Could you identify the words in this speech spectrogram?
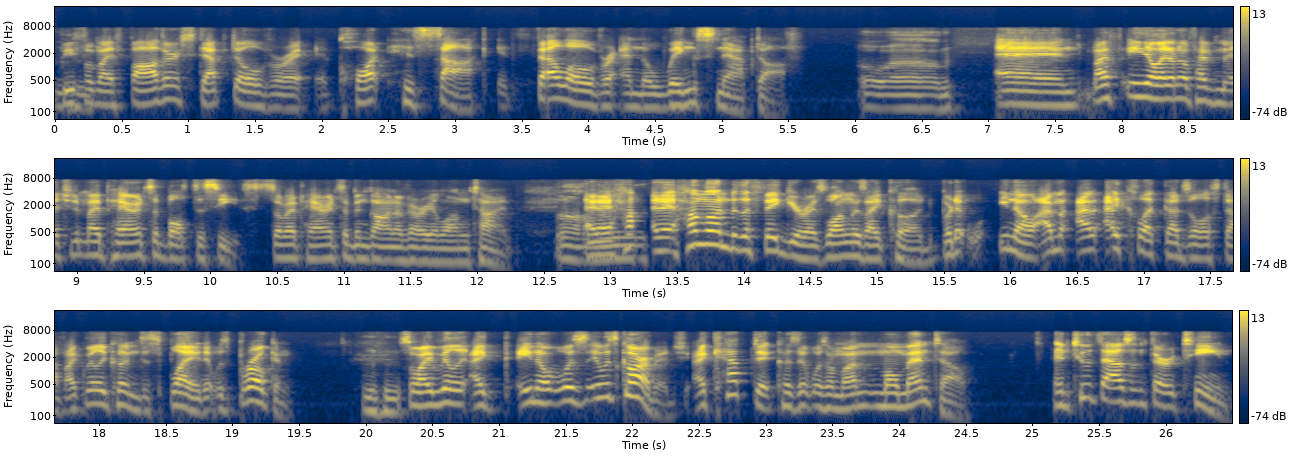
before mm-hmm. my father stepped over it, it caught his sock, it fell over, and the wing snapped off. Oh, um. And my, you know, I don't know if I've mentioned it. My parents are both deceased, so my parents have been gone a very long time. Oh, and I and I hung on to the figure as long as I could, but it, you know, I'm I, I collect Godzilla stuff. I really couldn't display it; it was broken. Mm-hmm. So I really, I you know, it was it was garbage. I kept it because it was a memento. In 2013,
